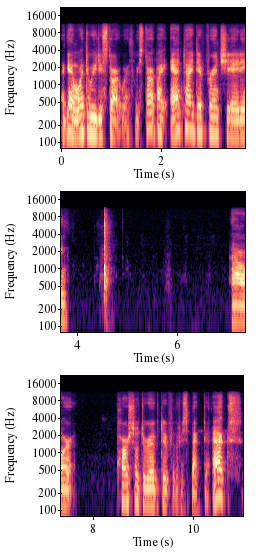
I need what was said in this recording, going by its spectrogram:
Again, what do we do start with? We start by anti-differentiating our partial derivative with respect to x.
